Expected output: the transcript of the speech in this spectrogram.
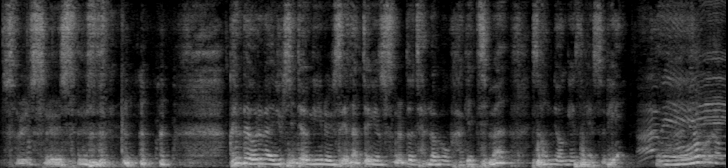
술, 술, 술, 술. 근데 우리가 육신적인 세상적인 술도 잘 넘어가겠지만 성령의 새술이. 너무너무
